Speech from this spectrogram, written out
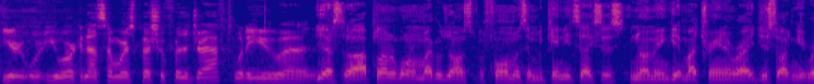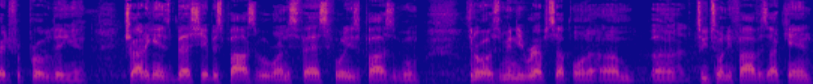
you're you working out somewhere special for the draft? What are you? Uh, Yeah, so I plan on going to Michael Johnson Performance in McKinney, Texas. You know what I mean? Get my training right just so I can get ready for pro day and try to get in as best shape as possible, run as fast 40 as possible, throw as many reps up on a um, uh, 225 as I can.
